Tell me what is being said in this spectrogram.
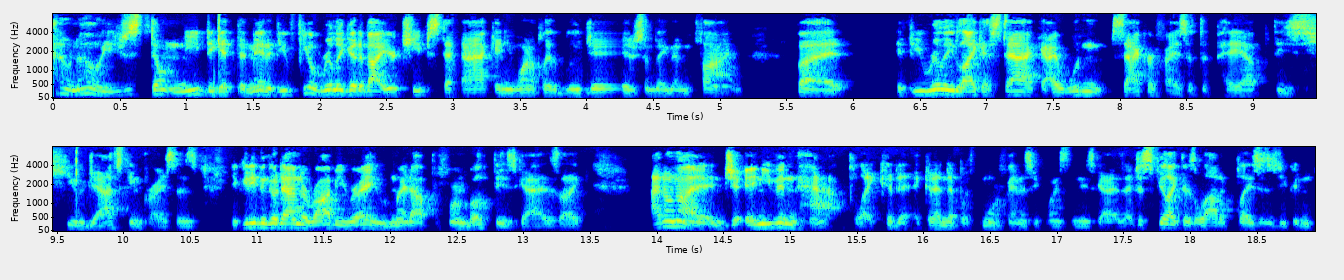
I don't know. You just don't need to get them in. If you feel really good about your cheap stack and you want to play the Blue Jays or something, then fine. But if you really like a stack, I wouldn't sacrifice it to pay up these huge asking prices. You could even go down to Robbie Ray, who might outperform both these guys. Like, I don't know, and, even Happ like could could end up with more fantasy points than these guys. I just feel like there's a lot of places you can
